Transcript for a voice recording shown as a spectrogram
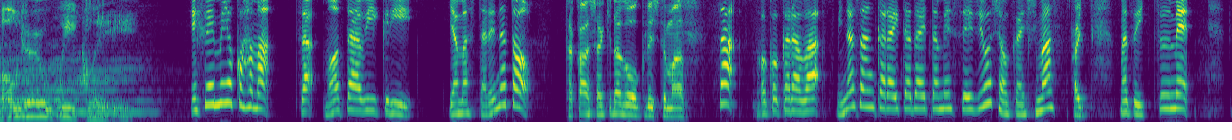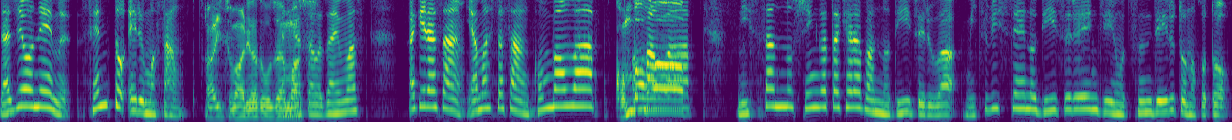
Motor Weekly. FM 横浜ザ・モーターウィークリー山下れなと。高橋明がお送りしてます。さあここからは皆さんからいただいたメッセージを紹介します。はい。まず1通目。ラジオネームセントエルモさん。あいつもありがとうございます。ありがとうございます。あきらさん、山下さん、こんばんは。こんばんは日産の新型キャラバンのディーゼルは三菱製のディーゼルエンジンを積んでいるとのこと。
